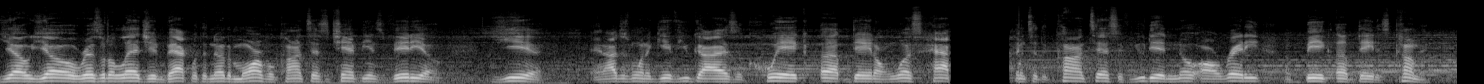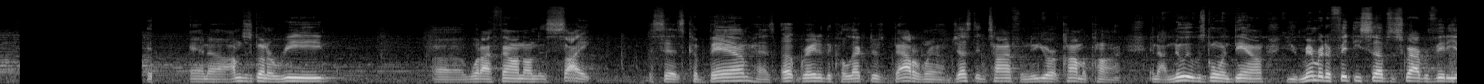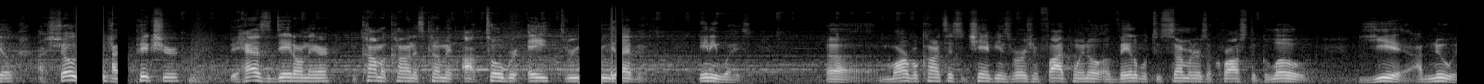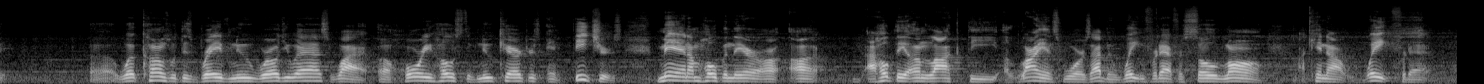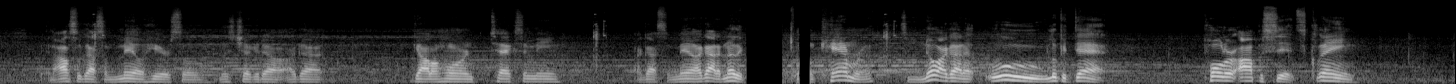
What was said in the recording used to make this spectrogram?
Yo, yo, Rizzo the Legend back with another Marvel Contest of Champions video. Yeah, and I just want to give you guys a quick update on what's happening to the contest. If you didn't know already, a big update is coming. And uh, I'm just going to read uh, what I found on this site. It says Kabam has upgraded the collector's battle realm just in time for New York Comic Con. And I knew it was going down. You remember the 50 sub subscriber video? I showed you a picture. It has the date on there. The Comic Con is coming October 8th through 11th. Anyways, uh, Marvel Contest of Champions version 5.0 available to summoners across the globe. Yeah, I knew it. Uh, what comes with this brave new world, you ask? Why? A hoary host of new characters and features. Man, I'm hoping they are. Uh, I hope they unlock the Alliance Wars. I've been waiting for that for so long. I cannot wait for that. And I also got some mail here, so let's check it out. I got Gjallarhorn texting me. I got some mail. I got another camera, so you know I got a. Ooh, look at that. Polar opposites claim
